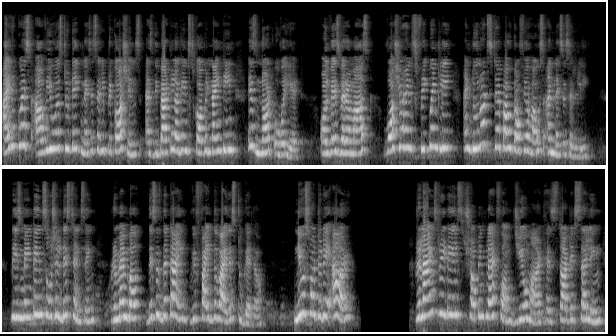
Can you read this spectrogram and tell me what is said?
I request our viewers to take necessary precautions as the battle against COVID-19 is not over yet. Always wear a mask, wash your hands frequently and do not step out of your house unnecessarily. Please maintain social distancing. Remember, this is the time we fight the virus together. News for today are Reliance Retail's shopping platform JioMart has started selling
